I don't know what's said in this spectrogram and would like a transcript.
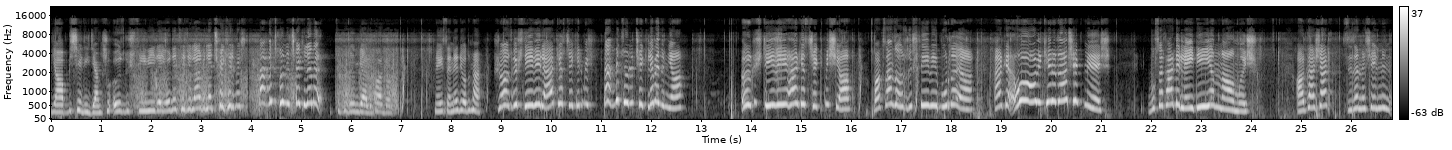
Ya bir şey diyeceğim. Şu Özgüç TV ile yöneticiler bile çekilmiş. Ben bir türlü çekileme. Tükürüğüm geldi pardon. Neyse ne diyordum ha. Şu Özgüç TV ile herkes çekilmiş. Ben bir türlü çekilemedim ya. Özgüç TV'yi herkes çekmiş ya. Baksanıza Özgüç TV burada ya. Herkes Oo bir kere daha çekmiş. Bu sefer de Lady'yi yanına almış. Arkadaşlar size Neşeli'nin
